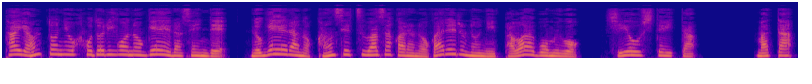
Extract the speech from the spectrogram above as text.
対アントニオ・ホドリゴのゲーラ戦でノゲーラの関節技から逃れるのにパワーボムを使用していた。また、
